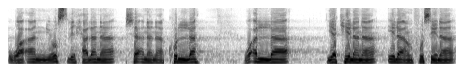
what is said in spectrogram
وأن يصلح لنا شأننا كله والا يكلنا إلى أنفسنا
